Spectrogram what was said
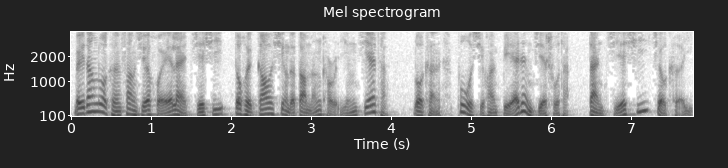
每当洛肯放学回来，杰西都会高兴地到门口迎接他。洛肯不喜欢别人接触他，但杰西就可以。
